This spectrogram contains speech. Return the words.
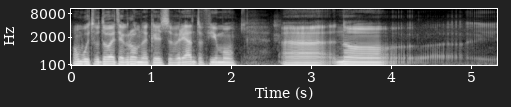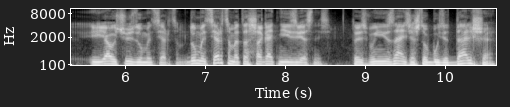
Он будет выдавать огромное количество вариантов ему. Э, но и я учусь думать сердцем. Думать сердцем это шагать неизвестность. То есть вы не знаете, что будет дальше,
